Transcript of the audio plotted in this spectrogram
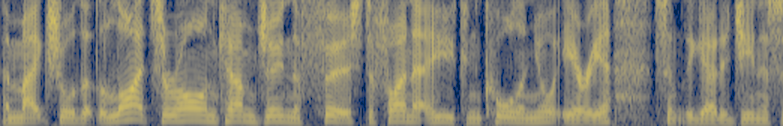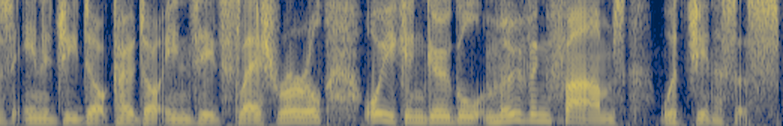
and make sure that the lights are on come June the 1st. To find out who you can call in your area, simply go to genesisenergy.co.nz slash rural, or you can Google Moving Farms with Genesis.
